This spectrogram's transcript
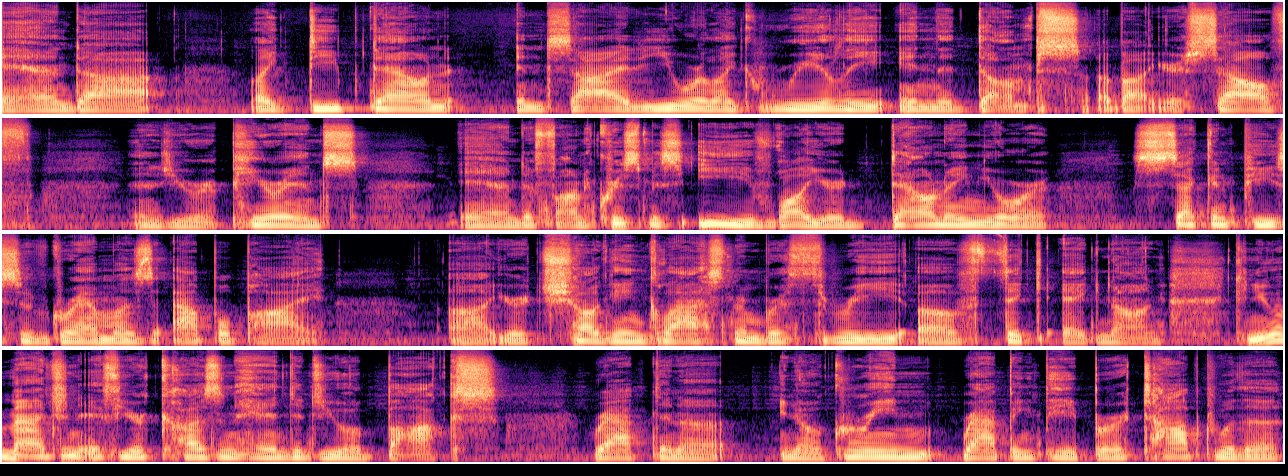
and uh, like deep down inside you were like really in the dumps about yourself and your appearance. And if on christmas eve while you're downing your second piece of grandma's apple pie uh, you're chugging glass number three of thick eggnog can you imagine if your cousin handed you a box wrapped in a you know green wrapping paper topped with a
